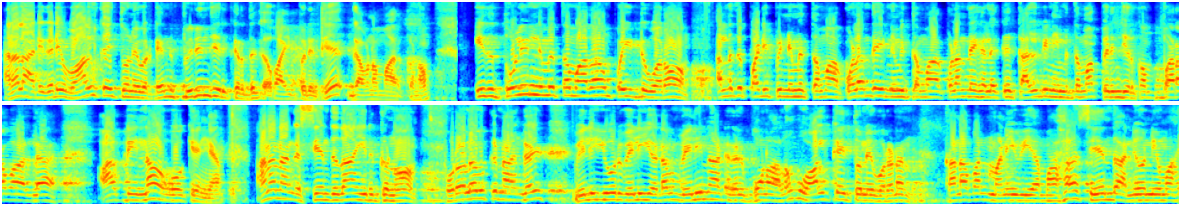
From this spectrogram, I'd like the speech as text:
அதனால அடிக்கடி வாழ்க்கை துணைவர்கிட்ட பிரிஞ்சு இருக்கிறதுக்கு வாய்ப்பு இருக்கு. கவனமா இருக்கணும். இது தொழில் நிமித்தமா தான் போயிட்டு வரோம். அல்லது படிப்பு நிமித்தமா குழந்தை நிமித்தமா குழந்தைகளுக்கு கல்வி நிமித்தமா பிரிஞ்சிருக்கோம். பரவாயில்ல. அப்படின்னா ஓகேங்க. ஆனா நாங்க சேர்ந்து தான் இருக்கணும். ஓரளவுக்கு நாங்கள் வெளியூர் வெளியிடம் வெளிநாடுகள் போனாலும் வாழ்க்கை துணைவருடன் கணவன் மனைவியமாக சேர்ந்து அந்யோன்யமாக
